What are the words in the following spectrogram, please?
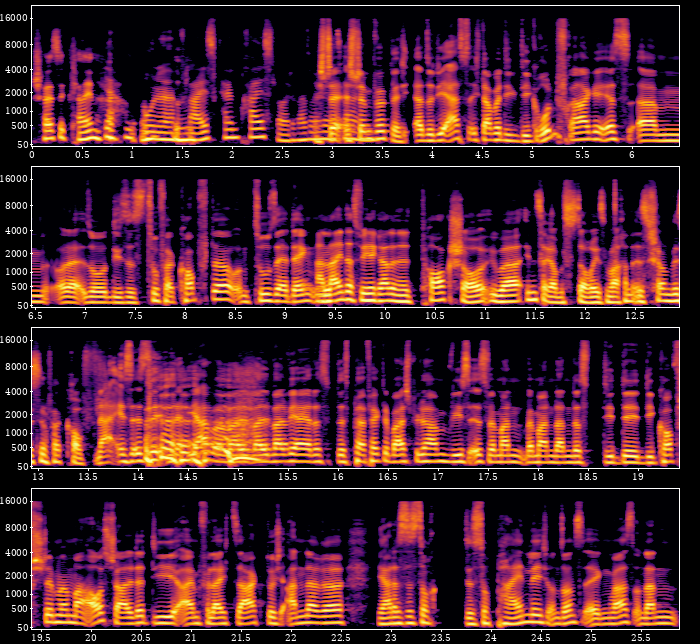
Scheiße klein Ja, hacken. ohne und, Fleiß kein Preis, Leute. Was soll ich sagen? stimmt wirklich. Also die erste, ich glaube, die, die Grundfrage ist, ähm, oder so dieses zu verkopfte und zu sehr denken. Allein, dass wir hier gerade eine Talkshow über Instagram-Stories machen, ist schon ein bisschen verkopft. Na, es ist ja, aber weil, weil, weil wir ja das, das perfekte Beispiel haben, wie es ist, wenn man, wenn man dann das, die, die, die Kopfstimme mal ausschaltet, die einem vielleicht sagt durch andere, ja, das ist doch, das ist doch peinlich und sonst irgendwas und dann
